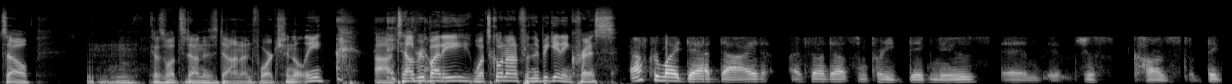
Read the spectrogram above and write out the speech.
So, because what's done is done, unfortunately. Uh, tell everybody what's going on from the beginning, Chris. After my dad died, I found out some pretty big news, and it just caused a big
